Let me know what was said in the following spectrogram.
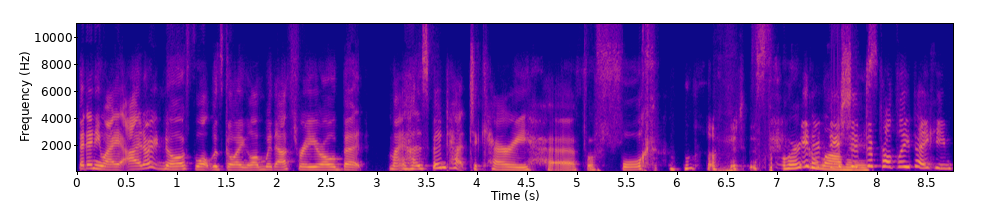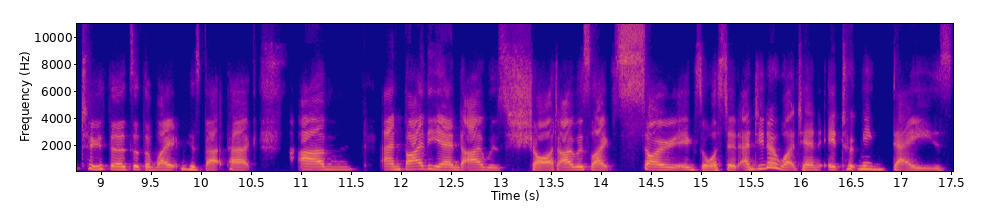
But anyway, I don't know if what was going on with our three year old, but my husband had to carry her for four kilometers. Four in kilometers. addition to probably taking two thirds of the weight in his backpack. Um, and by the end, I was shot. I was like so exhausted. And you know what, Jen? It took me days,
